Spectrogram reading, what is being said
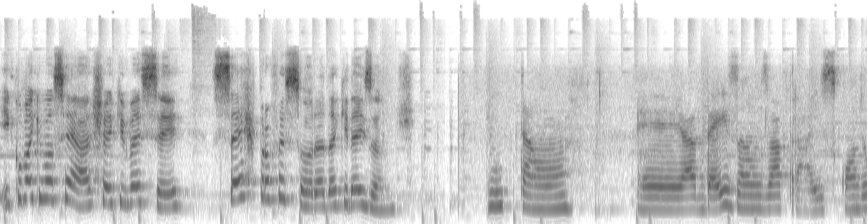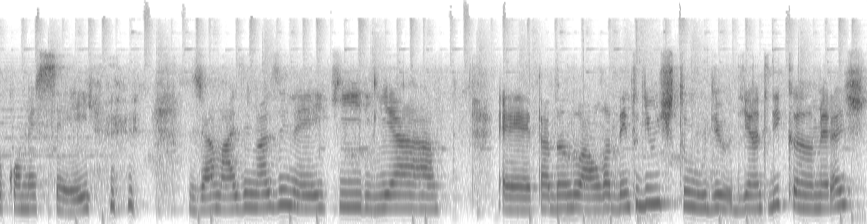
E como é que você acha que vai ser ser professora daqui a 10 anos? Então, é, há 10 anos atrás, quando eu comecei, jamais imaginei que iria estar é, tá dando aula dentro de um estúdio, diante de câmeras,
